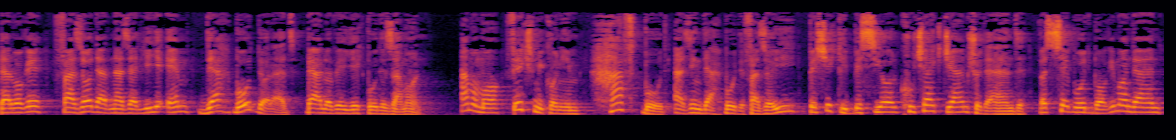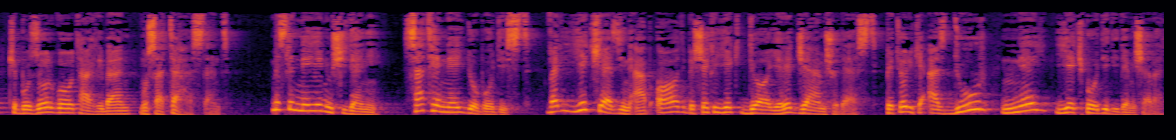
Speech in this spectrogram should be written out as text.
در واقع فضا در نظریه ام ده بود دارد به علاوه یک بود زمان. اما ما فکر می کنیم هفت بود از این ده بود فضایی به شکلی بسیار کوچک جمع شده اند و سه بود باقی ماندند که بزرگ و تقریبا مسطح هستند. مثل نی نوشیدنی. سطح نی دو بودی است. ولی یکی از این ابعاد به شکل یک دایره جمع شده است. به طوری که از دور نی یک بودی دیده می شود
